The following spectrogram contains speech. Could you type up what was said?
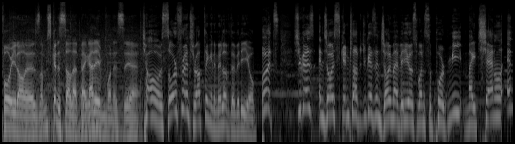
$40. I'm just gonna sell that back. I didn't even want to see it. Yo, sorry for interrupting in the middle of the video, but if you guys enjoy Skin Club, if you guys enjoy my videos, want to support me, my channel, and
